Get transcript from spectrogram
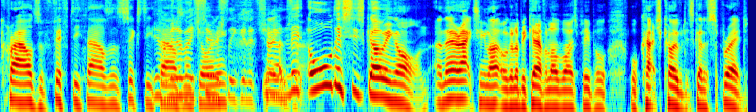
crowds of 50,000, 60,000 Yeah, I mean, are they joining. seriously gonna You know, change that? all this is going on, and they're acting like we're going to be careful, otherwise people will catch COVID. It's going to spread.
